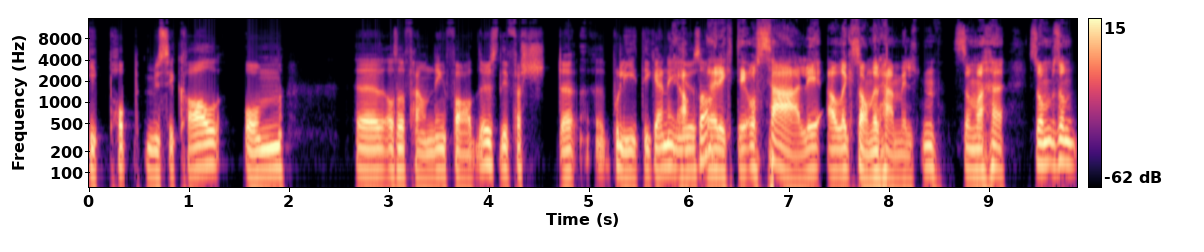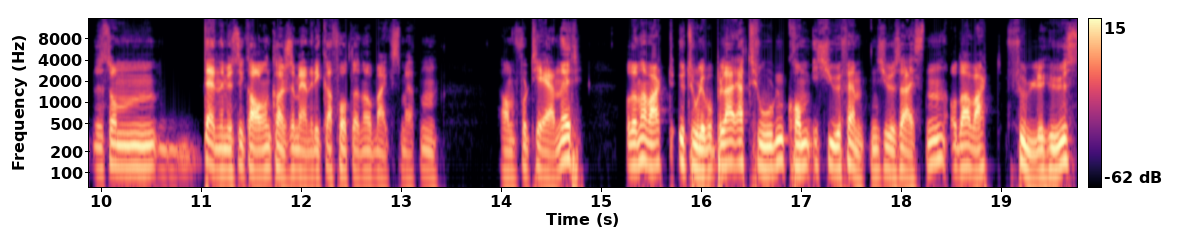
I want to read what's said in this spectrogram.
hiphop-musikal om eh, altså Founding Fathers, de første eh, politikerne i Ja, USA? det er riktig. Og særlig Alexander Hamilton, som, er- som, som, som denne musikalen kanskje mener ikke har fått den oppmerksomheten han fortjener. Og den har vært utrolig populær. Jeg tror den kom i 2015-2016, og det har vært fulle hus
